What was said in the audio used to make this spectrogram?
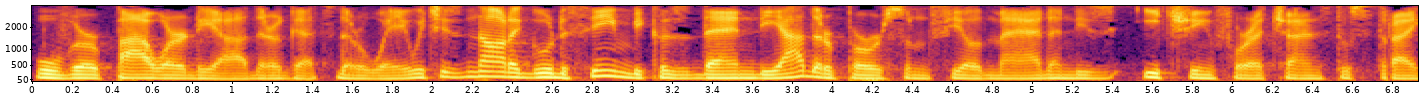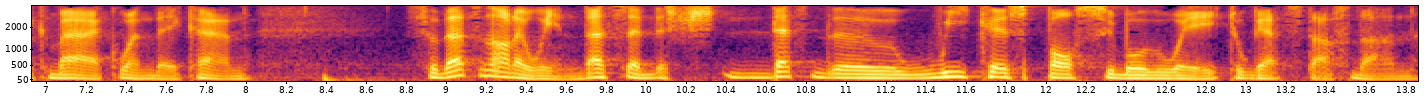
overpower the other gets their way, which is not a good thing because then the other person feel mad and is itching for a chance to strike back when they can. So that's not a win. That's a that's the weakest possible way to get stuff done.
